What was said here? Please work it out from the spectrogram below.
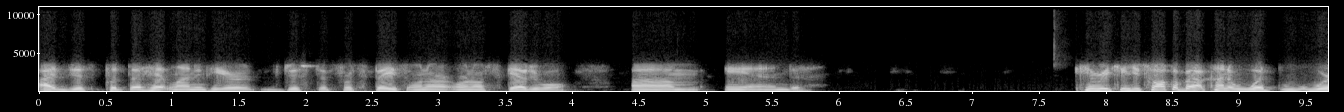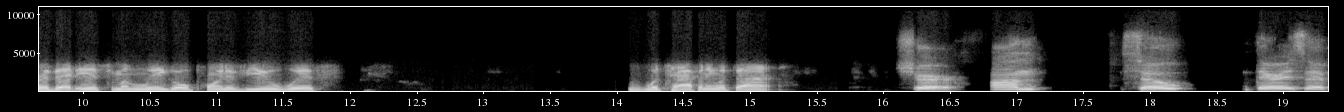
I just put the headline in here just to, for space on our on our schedule. Um, and Henry, can you talk about kind of what where that is from a legal point of view with what's happening with that? Sure. Um, so there is a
